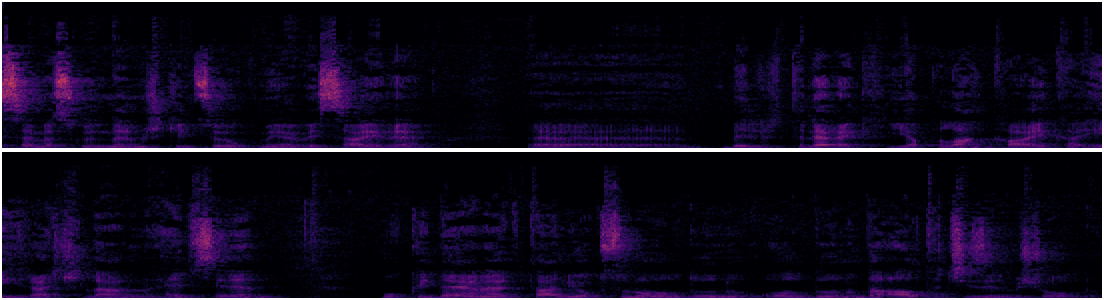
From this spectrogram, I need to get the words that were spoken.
SMS göndermiş kimse okumaya vesaire e, belirtilerek yapılan KYK ihraçlarının hepsinin hukuki dayanaktan yoksun olduğunu olduğunu da altı çizilmiş oldu.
